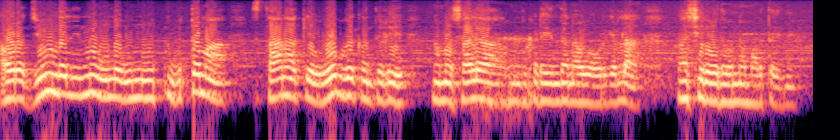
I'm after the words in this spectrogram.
ಅವರ ಜೀವನದಲ್ಲಿ ಇನ್ನೂ ಒಂದು ಒಂದು ಉತ್- ಉತ್ತಮ ಸ್ಥಾನಕ್ಕೆ ಹೋಗ್ಬೇಕಂತೇಳಿ ನಮ್ಮ ಶಾಲೆಯ ಒಂದು ಕಡೆಯಿಂದ ನಾವು ಅವರಿಗೆಲ್ಲ ಆಶೀರ್ವಾದವನ್ನು ಮಾಡ್ತಾ ಇದ್ದೀವಿ.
